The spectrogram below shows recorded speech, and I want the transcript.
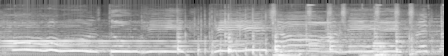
फूल तुम्हें भेजा है खत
